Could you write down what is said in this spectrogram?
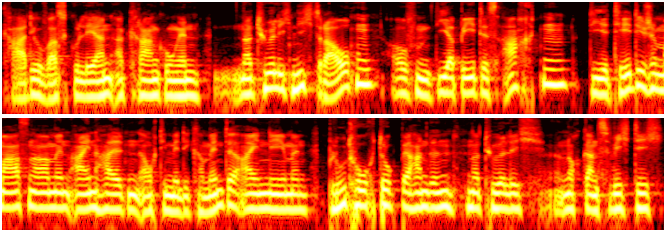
kardiovaskulären Erkrankungen. Natürlich nicht rauchen, auf den Diabetes achten, diätetische Maßnahmen einhalten, auch die Medikamente einnehmen, Bluthochdruck behandeln natürlich, noch ganz wichtig,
